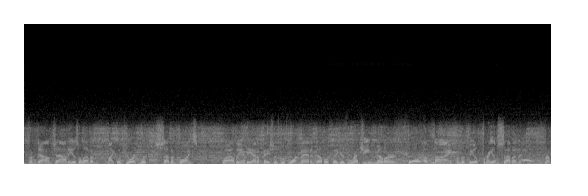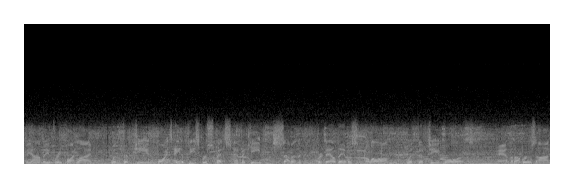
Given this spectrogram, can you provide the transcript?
from downtown. He has 11. Michael Jordan with seven points. While the Indiana Pacers with one man in double figures. Reggie Miller, four of nine from the field, three of seven from beyond the three-point line with 15 points, eight apiece for Smits and McKey, seven for Dale Davis along with 15 boards. And the numbers on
